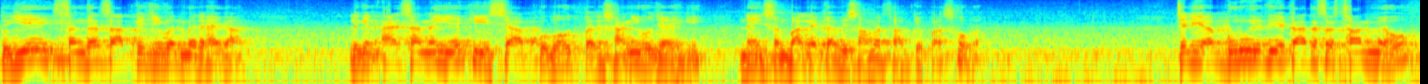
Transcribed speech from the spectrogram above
तो ये संघर्ष आपके जीवन में रहेगा, लेकिन ऐसा नहीं है कि इससे आपको बहुत परेशानी हो जाएगी, नहीं, संभालने का भी सामर्थ्य आपके पास होगा। चलिए अब गुरु यदि एकादश स्थान में हो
